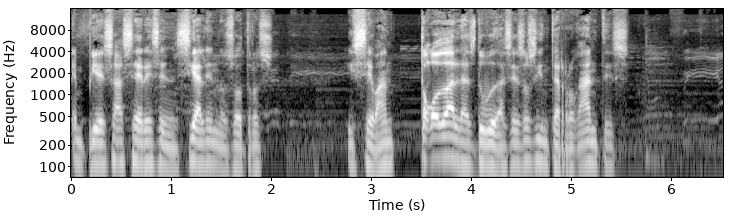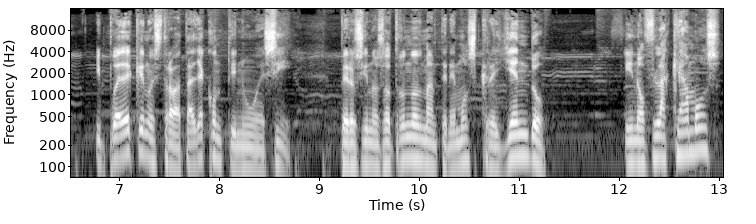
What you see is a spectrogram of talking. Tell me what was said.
empieza a ser esencial en nosotros y se van todas las dudas, esos interrogantes. Y puede que nuestra batalla continúe, sí, pero si nosotros nos mantenemos creyendo y no flaqueamos,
